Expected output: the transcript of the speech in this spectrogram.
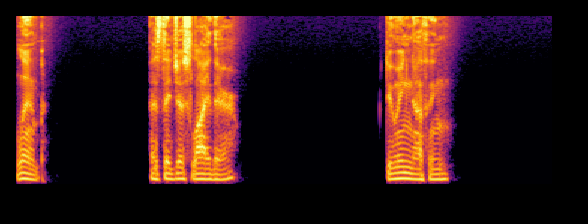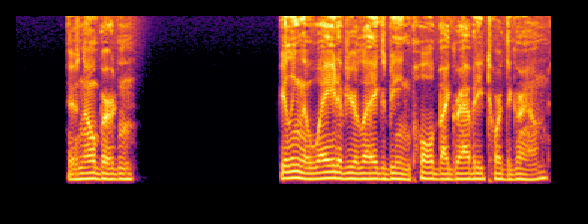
limp, as they just lie there, doing nothing There's no burden. Feeling the weight of your legs being pulled by gravity toward the ground.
